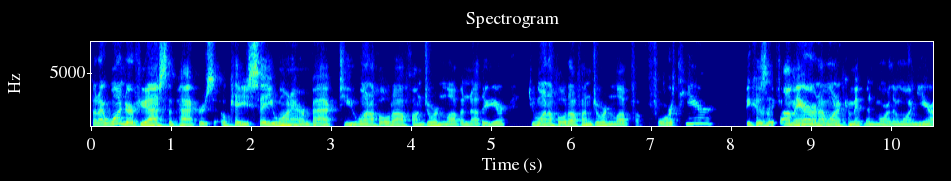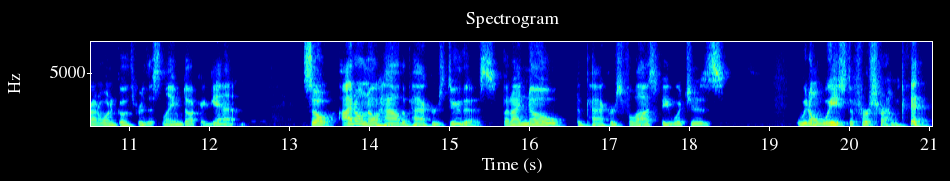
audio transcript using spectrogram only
But I wonder if you ask the Packers, okay, you say you want Aaron back. Do you want to hold off on Jordan Love another year? Do you want to hold off on Jordan Love for fourth year? Because if I'm Aaron, I want a commitment more than one year. I don't want to go through this lame duck again. So I don't know how the Packers do this, but I know the Packers' philosophy, which is we don't waste a first round pick.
